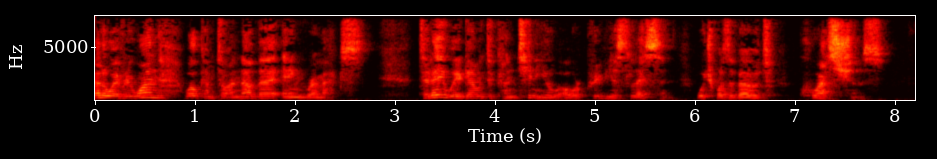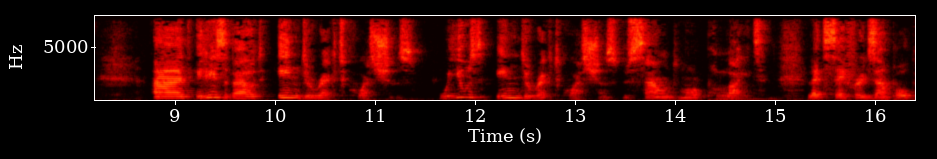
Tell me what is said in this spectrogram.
Hello everyone, welcome to another Engramax. Today we're going to continue our previous lesson, which was about questions. And it is about indirect questions. We use indirect questions to sound more polite. Let's say, for example,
